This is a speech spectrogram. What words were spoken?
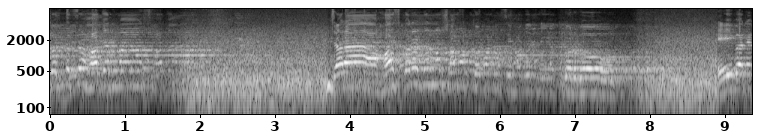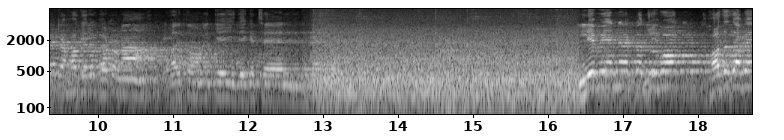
চলতেছে হজের মাস, যারা হজ করার জন্য সামর্থ্যবান আছে, হজের নিয়োগ করব। এইবার একটা হজের ঘটনা হয়তো অনেকেই দেখেছেন। লিবিয়ানের একটা যুবক হজে যাবে।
